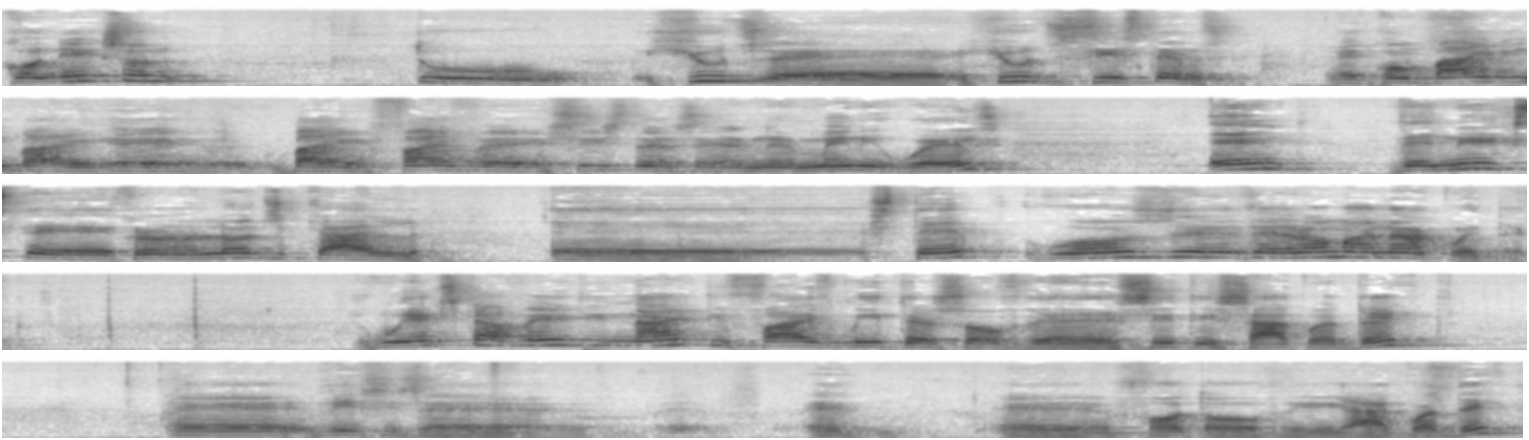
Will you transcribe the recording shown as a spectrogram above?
connection to huge, uh, huge systems uh, combining by, uh, by five systems and many wells. And the next chronological step was the Roman aqueduct. We excavated 95 meters of the city's aqueduct. This is a, a, a, photo of the aqueduct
